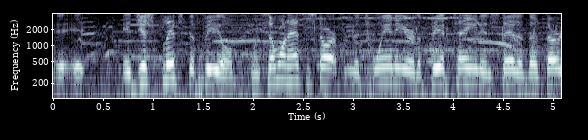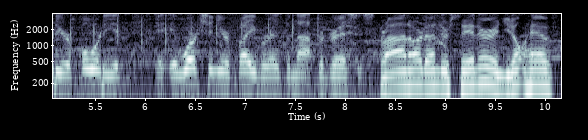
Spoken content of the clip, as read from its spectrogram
It, it, it, just flips the field. When someone has to start from the 20 or the 15 instead of the 30 or 40, it, it works in your favor as the night progresses. Reinhardt under center, and you don't have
